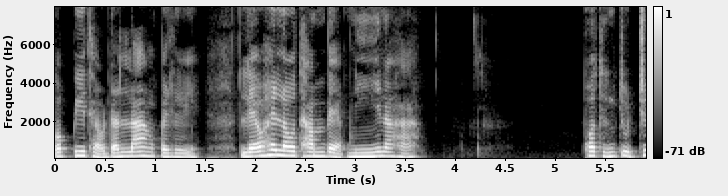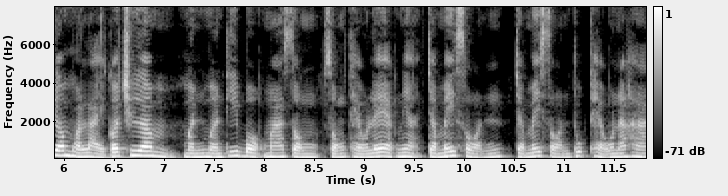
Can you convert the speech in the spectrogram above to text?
ก๊อปปี้แถวด้านล่างไปเลย แล้วให้เราทำแบบนี้นะคะ พอถึงจุดเชื่อมหัวไหล่ก็เชื่อมเหมือนเหมือนที่บอกมาสองสองแถวแรกเนี่ย จะไม่สอนจะไม่สอนทุกแถวนะคะ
